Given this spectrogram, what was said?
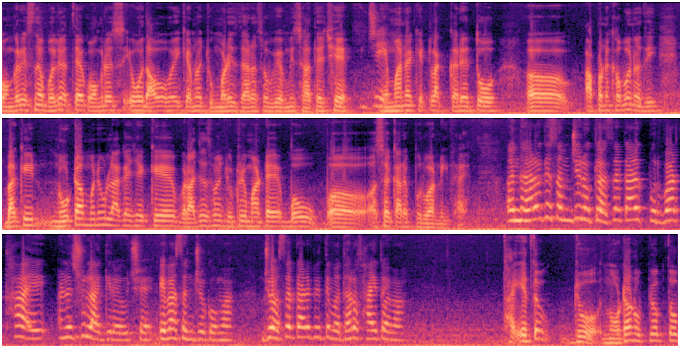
કોંગ્રેસના ભલે અત્યારે કોંગ્રેસ એવો દાવો હોય કે એમના ચુમ્માળીસ ધારાસભ્યો એમની સાથે છે. એમાંના કેટલાક કરે તો આપણને ખબર નથી. બાકી નોટા મને એવું લાગે છે કે રાજ્યસભાની ચૂંટણી માટે બહુ અસરકારક પુરવાર નહીં થાય. અને ધારો કે સમજી લો કે અસરકારક પુરવાર થાય અને શું લાગી રહ્યું છે એવા સંજોગોમાં? જો અસરકારક રીતે વધારો થાય તો એમાં? થાય. એ તો જો નોટાનો ઉપયોગ તો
